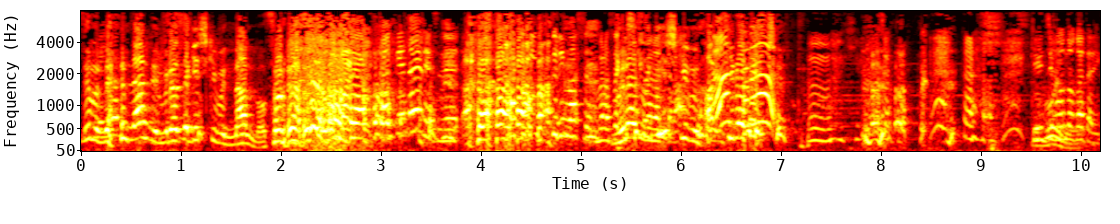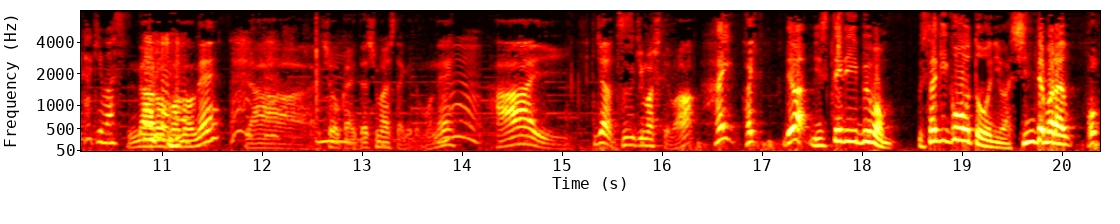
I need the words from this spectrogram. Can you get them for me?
でもな、なんで紫式部になんの？それは。関係ないですね。作品作ります、紫式部。紫式部はひらめいちゃった。うん、ひらめいちゃった。源氏物語書きます。なるほどね。じゃあ、紹介いたしましたけどもね。うんはーい。じゃあ続きましては。はい。はい。では、ミステリー部門、うさぎ強盗には死んでもらう。お、う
